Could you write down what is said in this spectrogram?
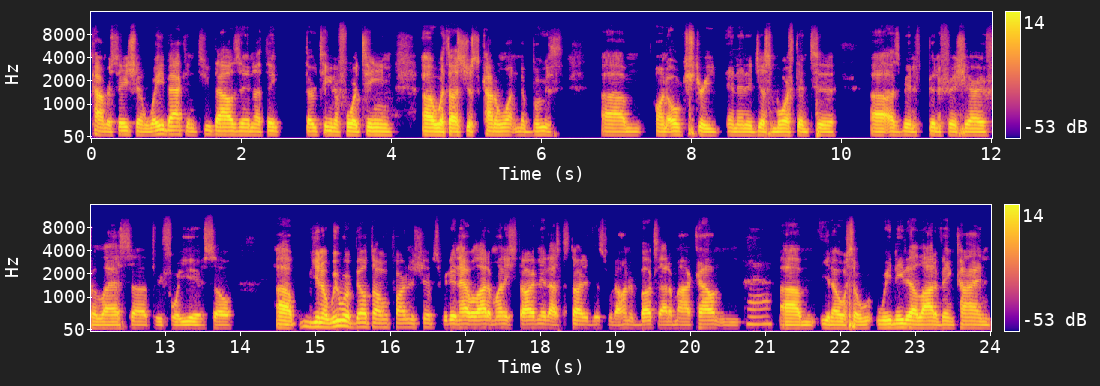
conversation way back in 2000, I think 13 or 14, uh, with us just kind of wanting a booth um, on Oak Street. And then it just morphed into uh, us being a beneficiary for the last uh, three, four years. So uh, you know, we were built off of partnerships. We didn't have a lot of money starting it. I started this with a hundred bucks out of my account, and wow. um, you know, so we needed a lot of in-kind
